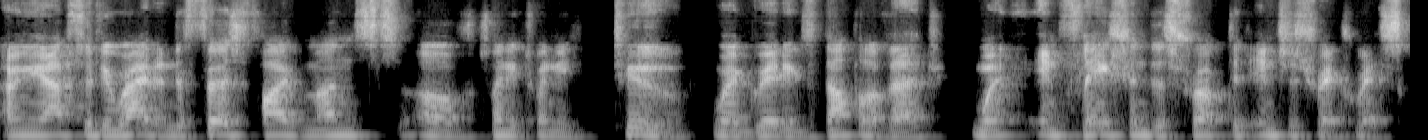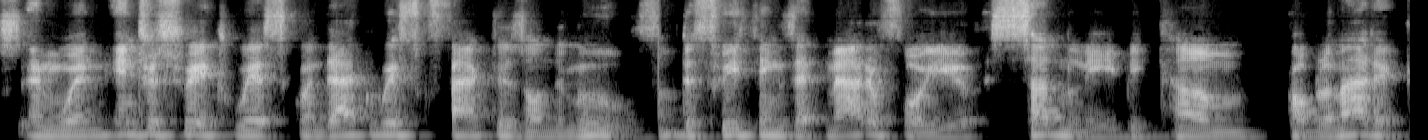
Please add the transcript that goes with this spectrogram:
I mean, you're absolutely right. And the first five months of 2022 were a great example of that when inflation disrupted interest rate risks. And when interest rate risk, when that risk factor is on the move, the three things that matter for you suddenly become problematic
